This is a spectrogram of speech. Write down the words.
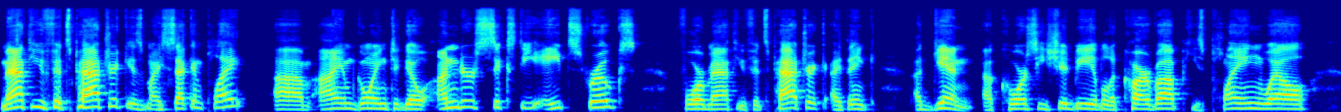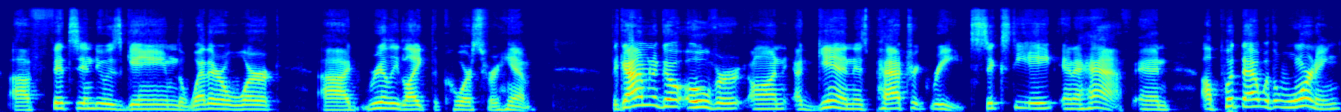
Matthew Fitzpatrick is my second play. Um, I am going to go under 68 strokes for Matthew Fitzpatrick. I think, again, of course, he should be able to carve up. He's playing well, uh, fits into his game. The weather will work. I uh, really like the course for him. The guy I'm going to go over on again is Patrick Reed, 68 and a half. And I'll put that with a warning.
